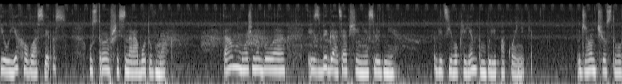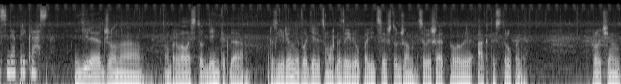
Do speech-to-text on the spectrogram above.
и уехал в Лас-Вегас, устроившись на работу в морг. Там можно было избегать общения с людьми, ведь его клиентом были покойники. Джон чувствовал себя прекрасно. Идиллия Джона оборвалась в тот день, когда разъяренный владелец морга заявил полиции, что Джон совершает половые акты с трупами. Впрочем,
